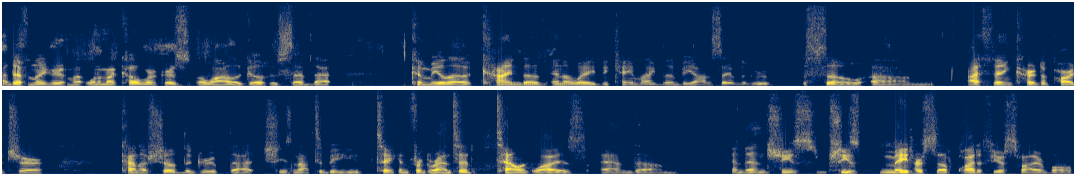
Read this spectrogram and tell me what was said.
I definitely agree with my, one of my coworkers a while ago who said that Camila kind of, in a way, became like the Beyonce of the group. So um, I think her departure kind of showed the group that she's not to be taken for granted talent wise, and um, and then she's she's made herself quite a fierce fireball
